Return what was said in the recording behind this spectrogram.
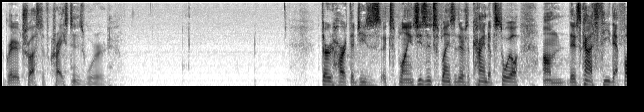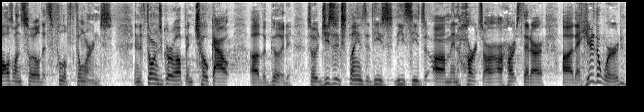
A greater trust of Christ and His Word. Third heart that Jesus explains. Jesus explains that there's a kind of soil, um, there's kind of seed that falls on soil that's full of thorns. And the thorns grow up and choke out uh, the good. So Jesus explains that these, these seeds um, and hearts are, are hearts that, are, uh, that hear the word,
